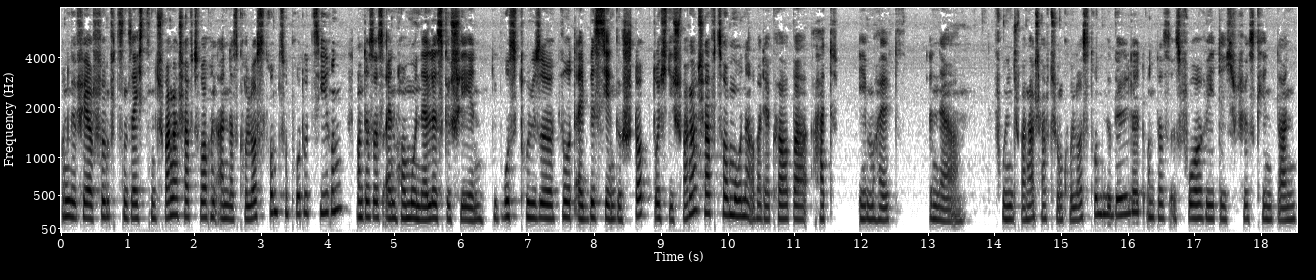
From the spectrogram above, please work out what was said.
ungefähr 15, 16 Schwangerschaftswochen an, das Kolostrum zu produzieren. Und das ist ein hormonelles Geschehen. Die Brustdrüse wird ein bisschen gestoppt durch die Schwangerschaftshormone, aber der Körper hat eben halt in der frühen Schwangerschaft schon Kolostrum gebildet und das ist vorrätig fürs Kind dann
